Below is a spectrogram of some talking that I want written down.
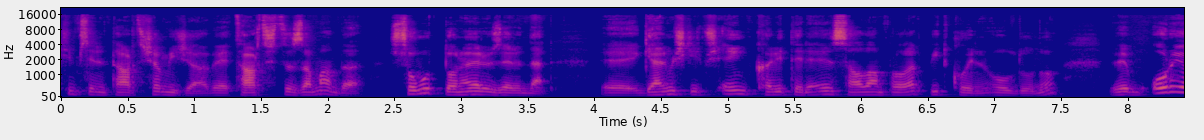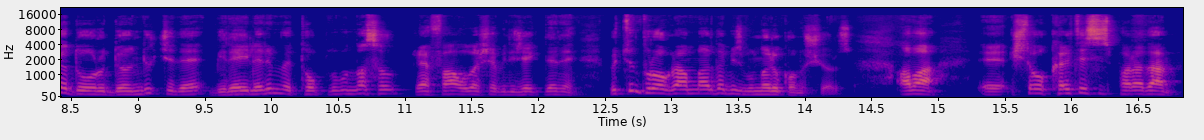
kimsenin tartışamayacağı ve tartıştığı zaman da somut doneler üzerinden e, gelmiş geçmiş en kaliteli, en sağlam para olarak Bitcoin'in olduğunu ve oraya doğru döndükçe de bireylerin ve toplumun nasıl refaha ulaşabileceklerini bütün programlarda biz bunları konuşuyoruz. Ama e, işte o kalitesiz paradan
